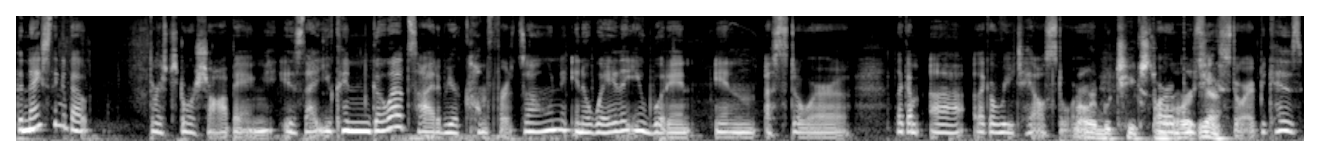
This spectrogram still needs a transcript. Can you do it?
the nice thing about thrift store shopping is that you can go outside of your comfort zone in a way that you wouldn't in a store like a uh, like a retail store or a boutique store. or a boutique yeah. store because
